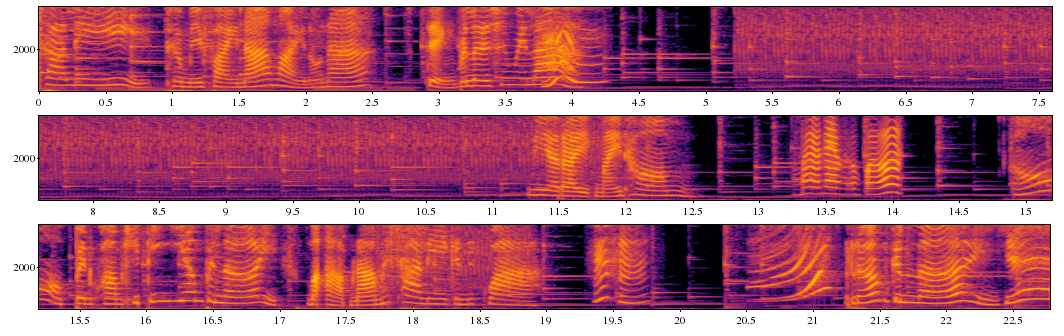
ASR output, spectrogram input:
ชาลี เธอมีไฟหน้าใหม่แล้วนะ เจ๋งไปเลยใช่ไหมล่ะ มีอะไรอีกไหมทอมอ๋อเป็นความคิดที่เยี่ยมไปเลย มาอาบน้ำให้ชาลีกันดีกว่า เริ่มกันเลย เย้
